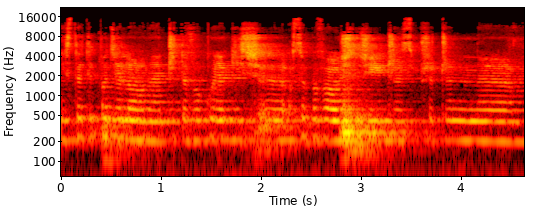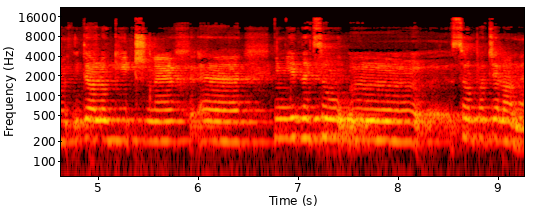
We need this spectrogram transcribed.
niestety podzielone, czy to wokół jakichś e, osobowości, czy z przyczyn ideologicznych, niemniej jednak są, są podzielone.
